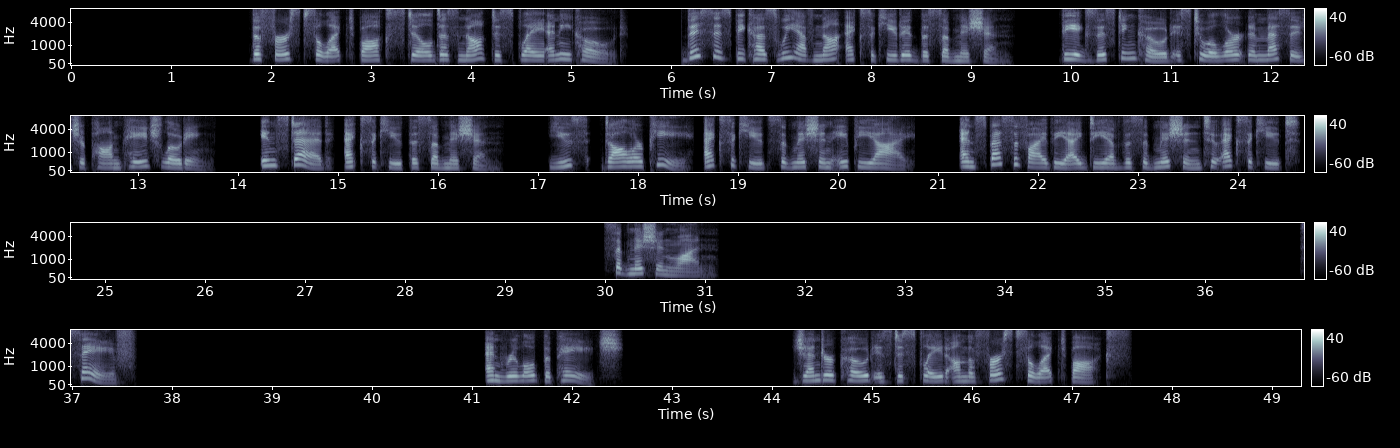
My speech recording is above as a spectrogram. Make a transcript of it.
The first select box still does not display any code. This is because we have not executed the submission. The existing code is to alert a message upon page loading. Instead, execute the submission. Use $p execute submission API and specify the ID of the submission to execute. Submission 1 Save and reload the page. Gender code is displayed on the first select box.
